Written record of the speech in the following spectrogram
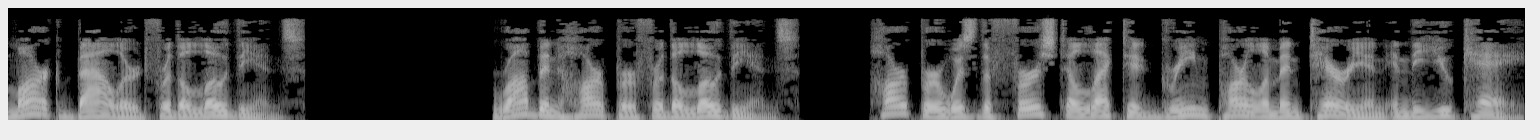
Mark Ballard for the Lothians. Robin Harper for the Lothians. Harper was the first elected Green parliamentarian in the UK,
